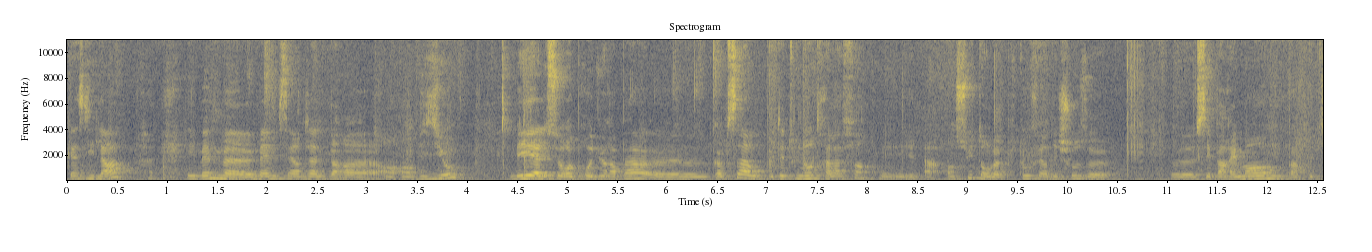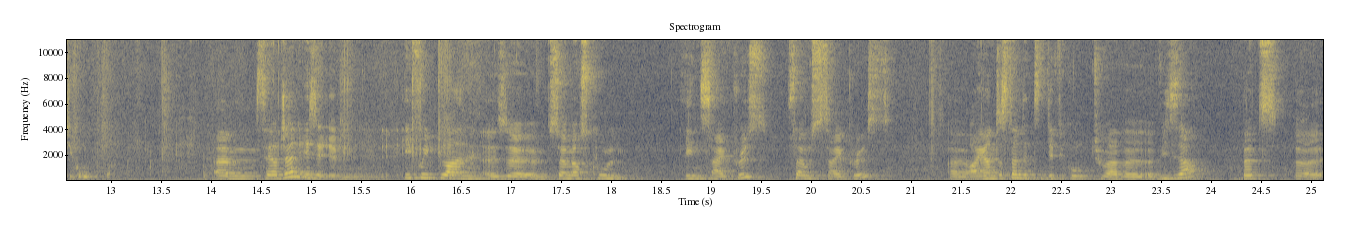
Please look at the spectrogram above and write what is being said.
quasi là, et même, euh, même Serjan par, euh, en, en visio, mais elle ne se reproduira pas euh, comme ça, ou peut-être une autre à la fin. Et, ah, ensuite, on va plutôt faire des choses euh, séparément ou par petits groupes. Quoi. Um, Serjan, is it, if we plan uh, the summer school in Cyprus, South Cyprus, uh, I understand it's difficult to have a, a visa, but uh, uh,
